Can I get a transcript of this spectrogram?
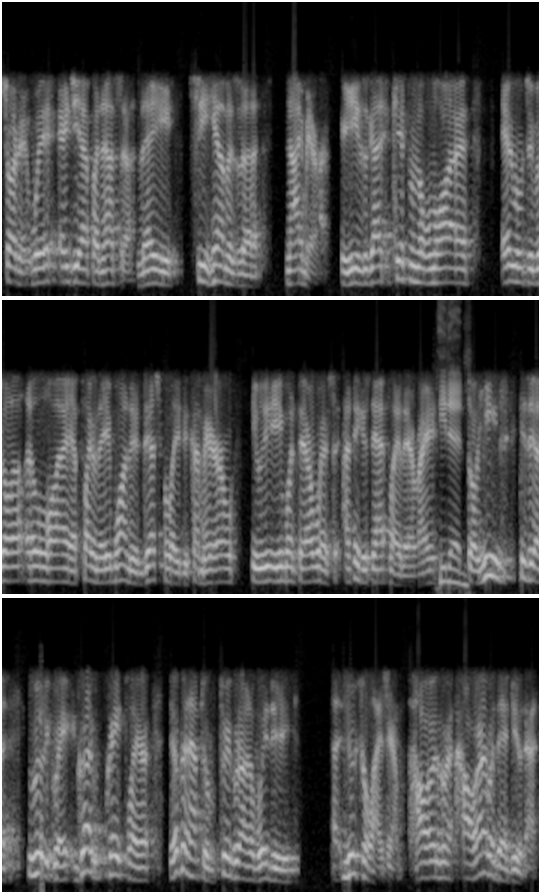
started with AJ Epenesa. They see him as a nightmare. He's a guy, kid from Illinois, Edwardsville, Illinois, a player they wanted desperately to come here. He, he went there with, I think his dad played there, right? He did. So he's he's a really great, great, great player. They're going to have to figure out a way to uh, neutralize him. However, however they do that.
